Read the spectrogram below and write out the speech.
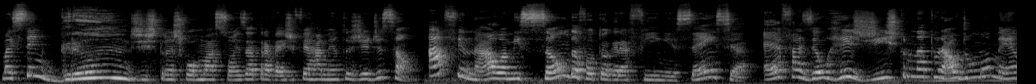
mas sem grandes transformações através de ferramentas de edição. Afinal, a missão da fotografia, em essência, é fazer o registro natural de um momento,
